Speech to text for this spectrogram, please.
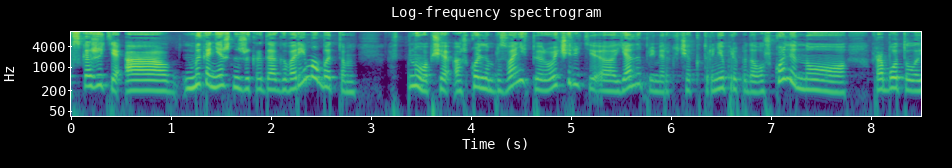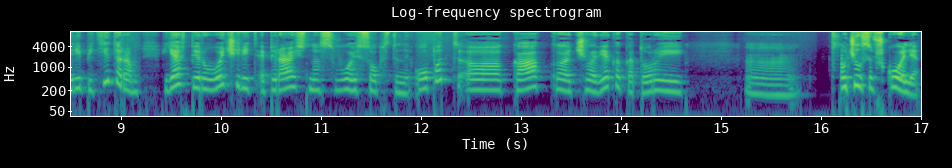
скажите, а мы, конечно же, когда говорим об этом, ну, вообще о школьном образовании, в первую очередь, я, например, человек, который не преподавал в школе, но работала репетитором, я в первую очередь опираюсь на свой собственный опыт как человека, который учился в школе.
